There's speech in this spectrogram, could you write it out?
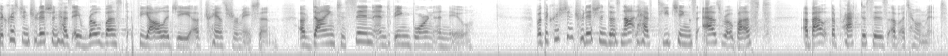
The Christian tradition has a robust theology of transformation, of dying to sin and being born anew. But the Christian tradition does not have teachings as robust about the practices of atonement.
